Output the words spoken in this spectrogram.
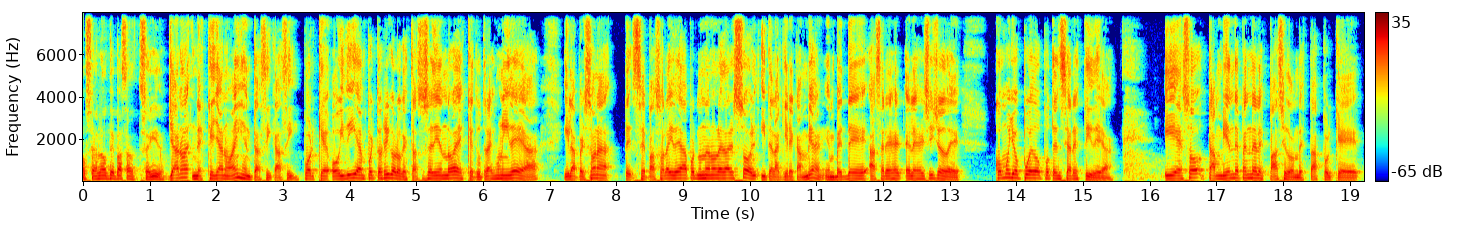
o sea, no te pasa seguido. Ya no, es que ya no hay gente así casi. Porque hoy día en Puerto Rico lo que está sucediendo es que tú traes una idea y la persona te- se pasó la idea por donde no le da el sol y te la quiere cambiar. En vez de hacer ejer- el ejercicio de cómo yo puedo potenciar esta idea. Y eso también depende del espacio donde estás, porque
